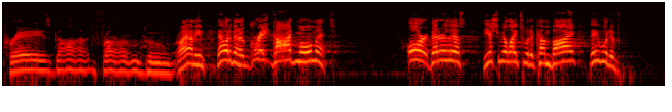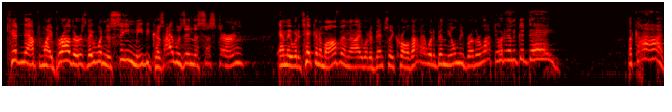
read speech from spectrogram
Praise God from whom, right? I mean, that would have been a great God moment. Or better this, the Ishmaelites would have come by, they would have kidnapped my brothers, they wouldn't have seen me because I was in the cistern, and they would have taken them off, and then I would have eventually crawled out. I would have been the only brother left. It would have been a good day. But God,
